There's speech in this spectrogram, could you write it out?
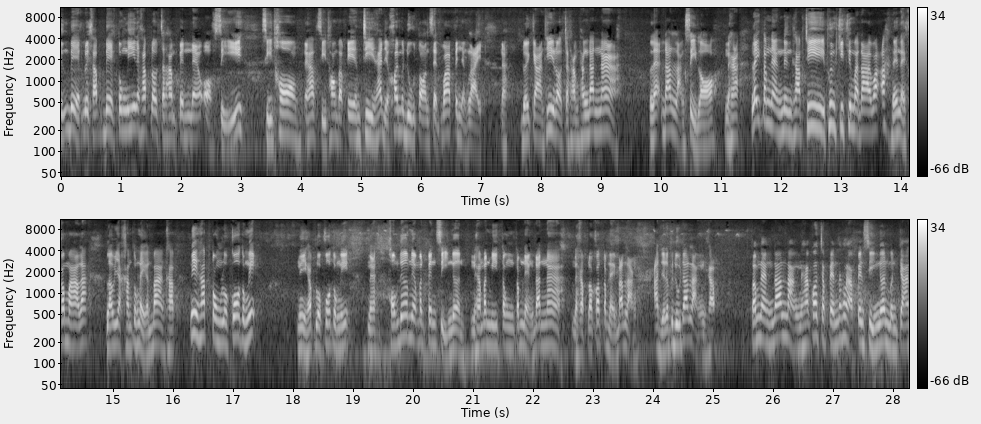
ถึงเบรกด้วยครับเบรกตรงนี้นะครับเราจะทำเป็นแนวออกสีสีทองนะครับสีทองแบบ AMG นะฮะเดี๋ยวค่อยมาดูตอนเสร็จว่าเป็นอย่างไรนะโดยการที่เราจะทำทั้งด้านหน้า และด้านหลัง4ล้อนะฮะและอีกตำแหน่งหนึ่งครับที่เพิ่งคิดขึ้นมาได้ว่าอะไหนๆก็มาแล้วเราอยากทำตรงไหนกันบ้างครับนี่ครับตรงโลโก้ตรงนี้ นี่ครับโลโก้ตรงนี้นะของเดิมเนี่ยมันเป็นสีเงินนะครับมันมีตรงตำแหน่งด้านหน้านะครับแล้วก็ตำแหน่งด้านหลังอะเดี๋ยวเราไปดูด้านหลังกันครับตำแหน่งด้านหลังนะครับก็จะเป็นลักษณะเป็นสีเงินเหมือนกัน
